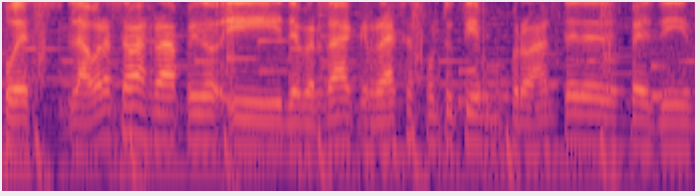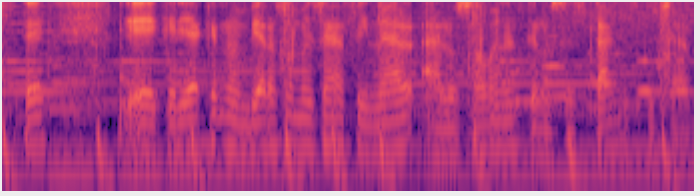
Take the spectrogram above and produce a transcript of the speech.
pues la hora se va rápido y de verdad gracias por tu tiempo, pero antes de despedirte, eh, quería que nos enviaras un mensaje final a los jóvenes que nos están escuchando.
